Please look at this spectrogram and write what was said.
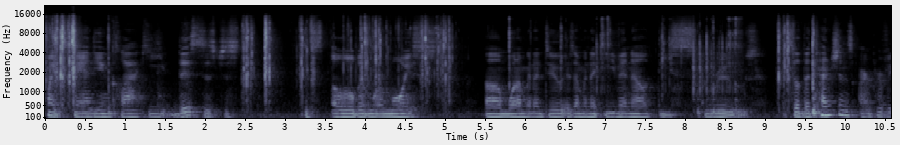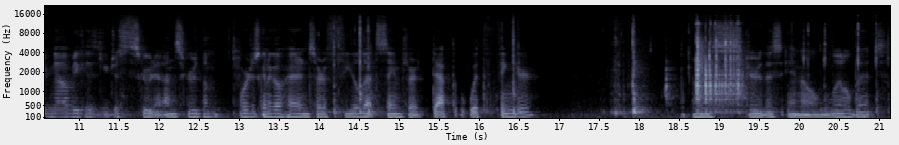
Quite sandy and clacky. This is just, it's a little bit more moist. Um, what I'm gonna do is I'm gonna even out these screws. So the tensions aren't perfect now because you just screwed and unscrewed them. We're just gonna go ahead and sort of feel that same sort of depth with finger. I'm gonna screw this in a little bit.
